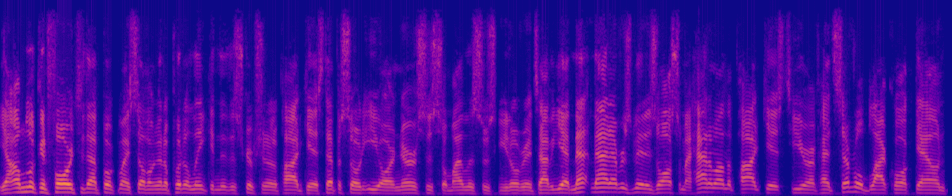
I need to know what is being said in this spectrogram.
Yeah, I'm looking forward to that book myself. I'm going to put a link in the description of the podcast episode ER Nurses so my listeners can get over and tap it. Yeah, Matt, Matt Eversmann is awesome. I had him on the podcast here. I've had several Black Hawk Down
